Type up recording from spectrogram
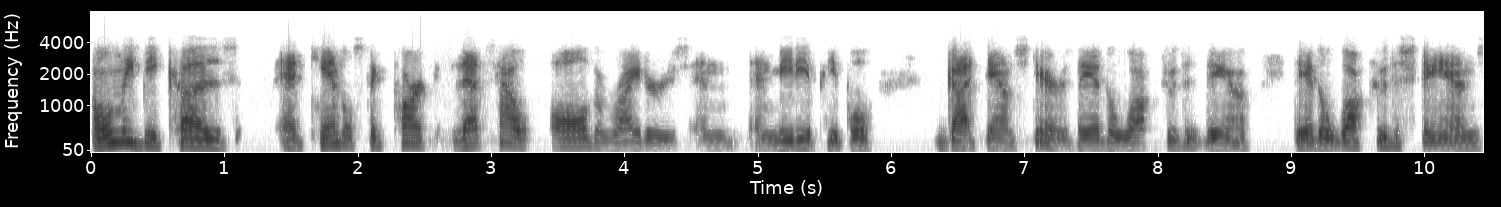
only because at Candlestick Park, that's how all the writers and and media people got downstairs. They had to walk through the you know they had to walk through the stands,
